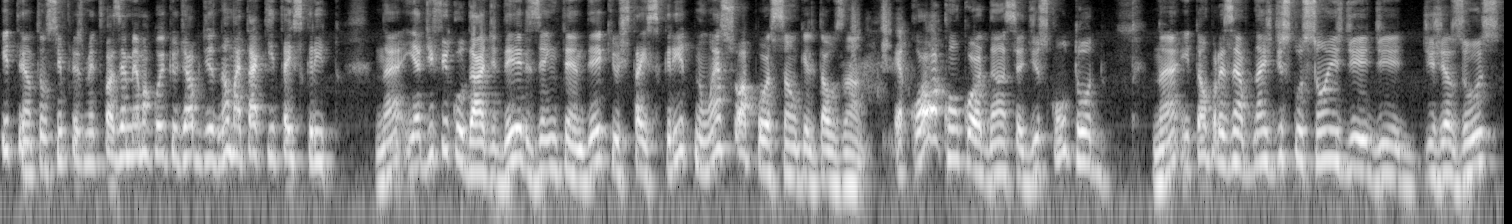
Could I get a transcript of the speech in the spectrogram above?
e tentam simplesmente fazer a mesma coisa que o diabo diz, não, mas está aqui, está escrito. Né? E a dificuldade deles é entender que o está escrito não é só a porção que ele está usando, é qual a concordância disso com o todo. Né? Então, por exemplo, nas discussões de, de, de Jesus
